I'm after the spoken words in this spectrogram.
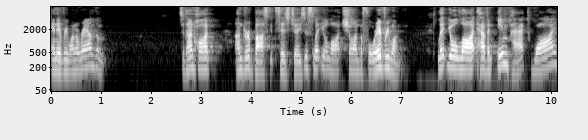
and everyone around them. So don't hide under a basket, says Jesus. Let your light shine before everyone. Let your light have an impact. Why?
